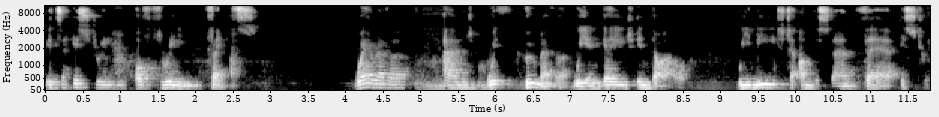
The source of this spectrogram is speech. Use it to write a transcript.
It's a history of three faiths. Wherever and with whomever we engage in dialogue, we need to understand their history,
